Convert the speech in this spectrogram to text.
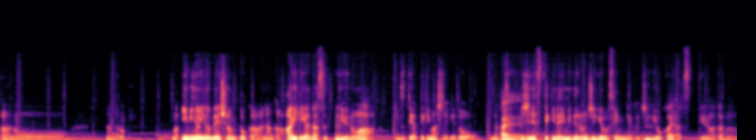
あのーなんだろう、まあ、意味のイノベーションとか、なんかアイディア出すっていうのはずっとやってきましたけど、なんかそのはい。はいビジネス的な意味での事業戦略、事業開発っていうのは多分、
